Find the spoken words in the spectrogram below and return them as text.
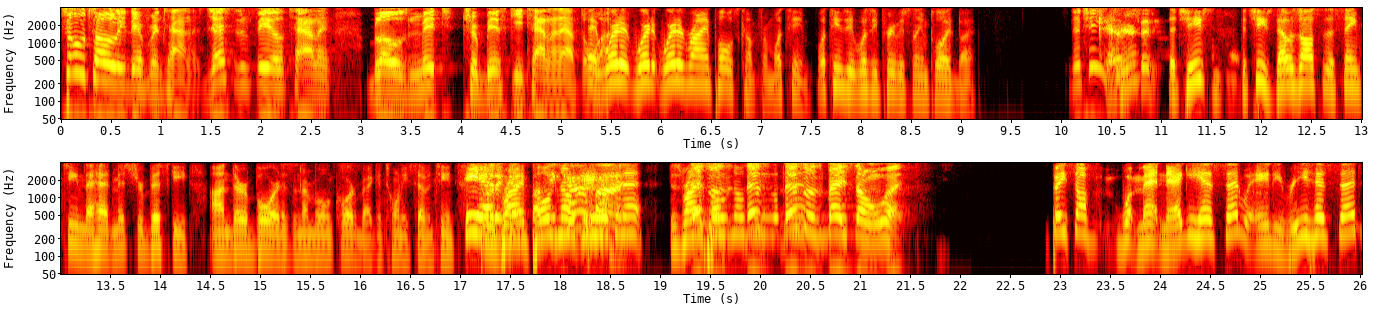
Two totally different talents. Justin Fields' talent blows Mitch Trubisky talent out the Hey, water. where did where did where did Ryan Poles come from? What team? What team was he previously employed by? the Chiefs. The Chiefs. The Chiefs. That was also the same team that had Mitch Trubisky on their board as the number one quarterback in 2017. He so does Ryan Poles fucking knows what he's combine. looking at? Does Ryan This Poles was knows this what he's looking this at? was based on what? Based off what Matt Nagy has said, what Andy Reid has said.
